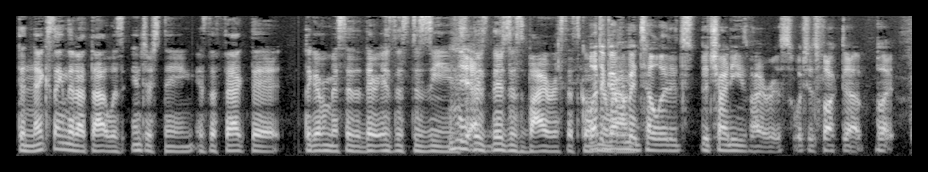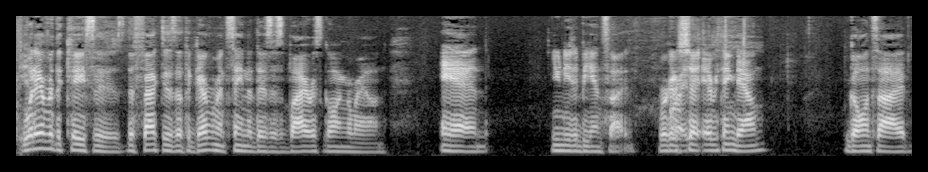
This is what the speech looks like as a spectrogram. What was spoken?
the next thing that I thought was interesting is the fact that the government said that there is this disease. Yeah. There's, there's this virus that's going Let the around. government tell it it's the Chinese virus, which is fucked up. But whatever the case is, the fact is that the government's saying that there's this virus going around and you need to be inside. We're going Right. to shut everything down, go inside.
